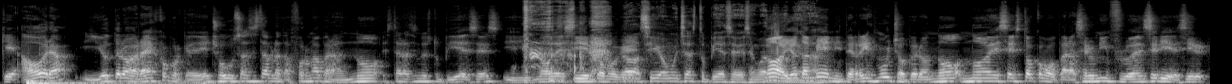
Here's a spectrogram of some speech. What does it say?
que ahora, y yo te lo agradezco porque de hecho usas esta plataforma para no estar haciendo estupideces y no decir como que... No, sigo mucha estupidez de vez en cuando. No, yo también, y te ríes mucho, pero no, no es esto como para ser un influencer y decir,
